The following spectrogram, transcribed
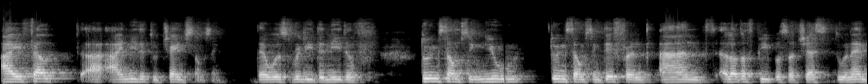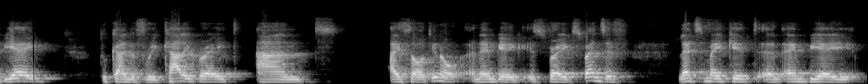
I felt uh, I needed to change something. There was really the need of doing something new, doing something different. And a lot of people suggest to do an MBA to kind of recalibrate. And I thought, you know, an MBA is very expensive. Let's make it an MBA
